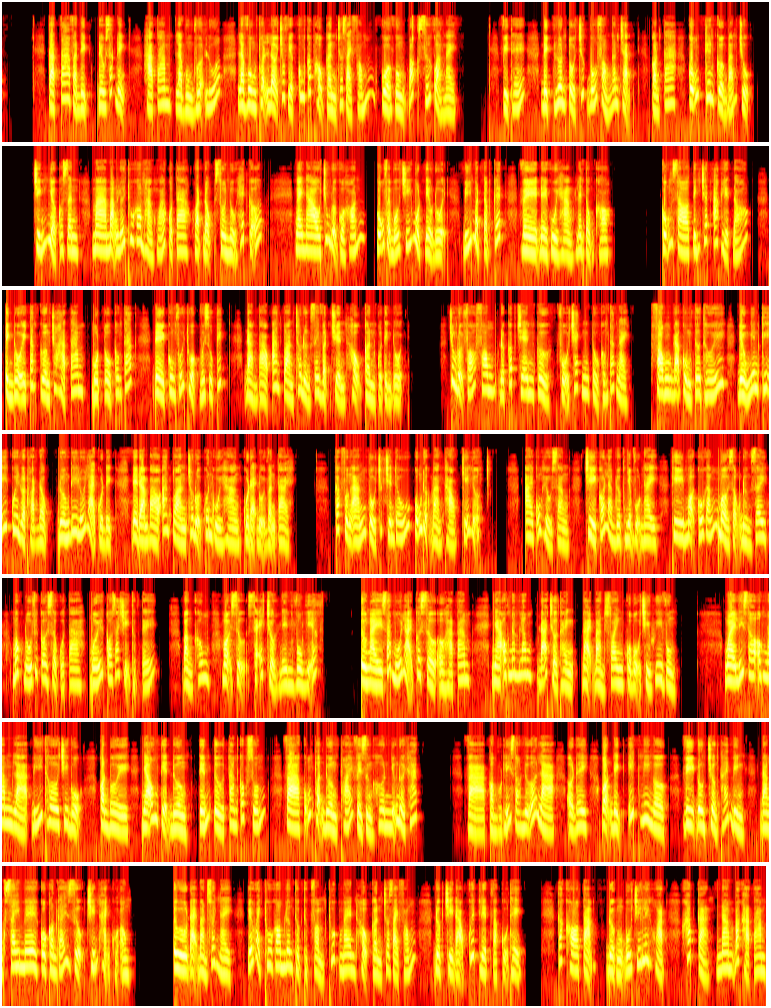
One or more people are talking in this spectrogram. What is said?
Cả ta và địch đều xác định Hà Tam là vùng vựa lúa, là vùng thuận lợi cho việc cung cấp hậu cần cho giải phóng của vùng Bắc xứ Quảng này. Vì thế, địch luôn tổ chức bố phòng ngăn chặn, còn ta cũng kiên cường bám trụ. Chính nhờ có dân mà mạng lưới thu gom hàng hóa của ta hoạt động sôi nổi hết cỡ. Ngày nào trung đội của Hón cũng phải bố trí một tiểu đội bí mật tập kết về để gùi hàng lên tổng kho. Cũng do tính chất ác liệt đó, tỉnh đội tăng cường cho Hà Tam một tổ công tác để cùng phối thuộc với du kích, đảm bảo an toàn cho đường dây vận chuyển hậu cần của tỉnh đội. Trung đội Phó Phong được cấp trên cử phụ trách tổ công tác này. Phong đã cùng tư thới điều nghiên kỹ quy luật hoạt động, đường đi lối lại của địch để đảm bảo an toàn cho đội quân gùi hàng của đại đội vận tải. Các phương án tổ chức chiến đấu cũng được bàn thảo kỹ lưỡng. Ai cũng hiểu rằng chỉ có làm được nhiệm vụ này thì mọi cố gắng mở rộng đường dây, móc nối với cơ sở của ta mới có giá trị thực tế. Bằng không, mọi sự sẽ trở nên vô nghĩa. Từ ngày giáp mối lại cơ sở ở Hà Tam, nhà ông Năm Long đã trở thành đại bản doanh của bộ chỉ huy vùng. Ngoài lý do ông Năm là bí thơ chi bộ, còn bởi nhà ông tiện đường tiến từ Tam Cốc xuống và cũng thuận đường thoái về rừng hơn những nơi khác. Và còn một lý do nữa là ở đây bọn địch ít nghi ngờ vì đồn trưởng Thái Bình đang say mê cô con gái rượu chín hạnh của ông. Từ đại bản doanh này, kế hoạch thu gom lương thực thực phẩm, thuốc men, hậu cần cho giải phóng được chỉ đạo quyết liệt và cụ thể. Các kho tạm được bố trí linh hoạt khắp cả Nam Bắc Hà Tam,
